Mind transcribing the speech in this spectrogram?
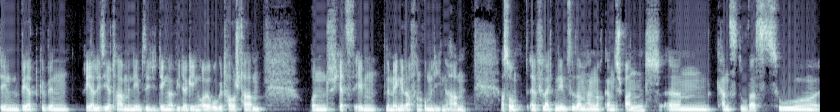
den Wertgewinn realisiert haben, indem sie die Dinger wieder gegen Euro getauscht haben und jetzt eben eine Menge davon rumliegen haben. Achso, äh, vielleicht in dem Zusammenhang noch ganz spannend. Ähm, kannst du was zu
